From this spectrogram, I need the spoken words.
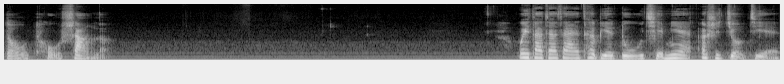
都投上了。”为大家再特别读前面二十九节，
